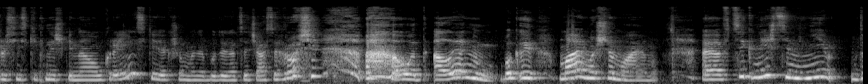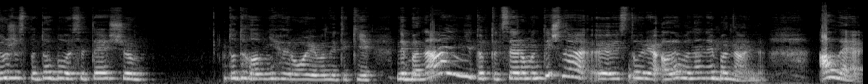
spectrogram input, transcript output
російські книжки на українські, якщо в мене буде на це час і гроші. От, але ну, поки маємо, що маємо. Е, В цій книжці мені дуже сподобалося те, що. Тут головні герої, вони такі не банальні, тобто це романтична е, історія, але вона не банальна. Але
